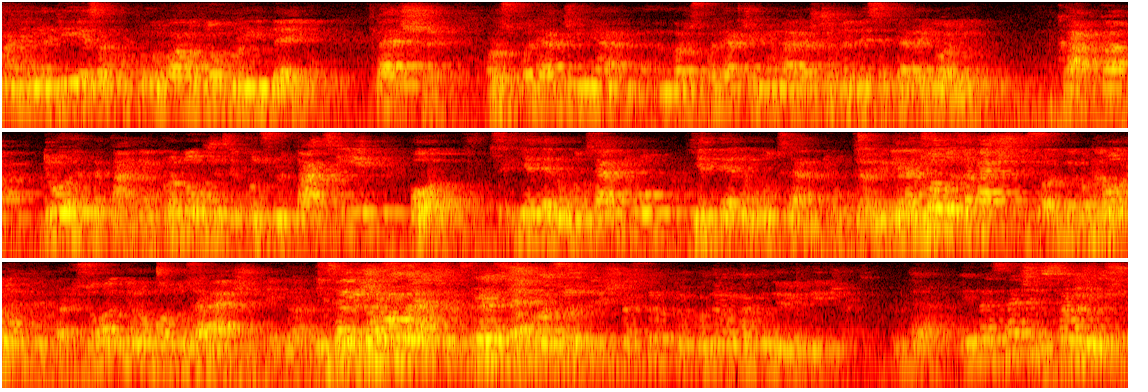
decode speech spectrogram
пані Надія запропонувала добру ідею. Перше, розпорядження, розпорядження мера щодо 10 районів. Крапка. Друге питання. Продовжити консультації по єдиному центру, єдиному центру. І на цьому завершити сьогодні роботу, сьогодні роботу завершити. І це зустріч на струбку, коли вона буде в який час. Да. И назначить Саме встречу.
